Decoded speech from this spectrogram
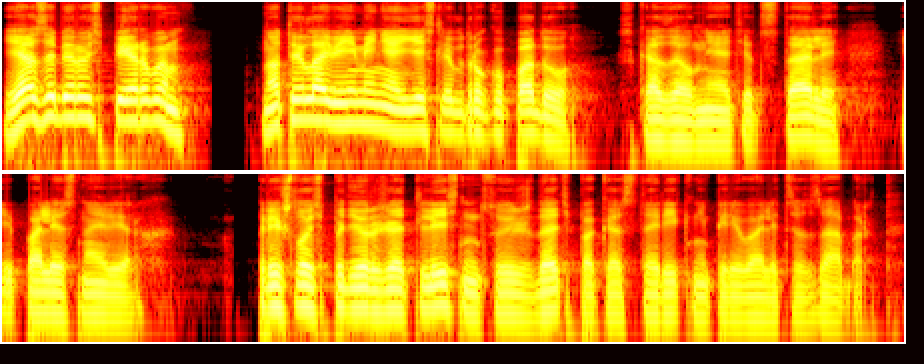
«Я заберусь первым, но ты лови меня, если вдруг упаду», — сказал мне отец Стали и полез наверх. Пришлось подержать лестницу и ждать, пока старик не перевалится за борт.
